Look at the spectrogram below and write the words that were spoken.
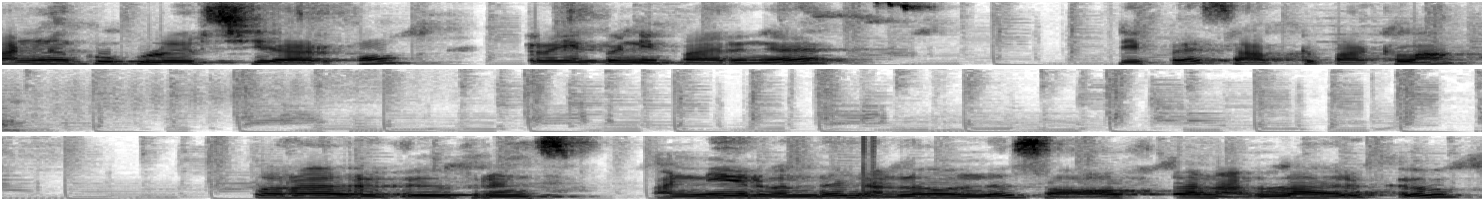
கண்ணுக்கும் குளிர்ச்சியாக இருக்கும். ட்ரை பண்ணி பாருங்க. இப்போ சாப்பிட்டு பார்க்கலாம். சூப்பராக இருக்குது ஃப்ரெண்ட்ஸ் பன்னீர் வந்து நல்லா வந்து சாஃப்டாக நல்லா இருக்கு.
